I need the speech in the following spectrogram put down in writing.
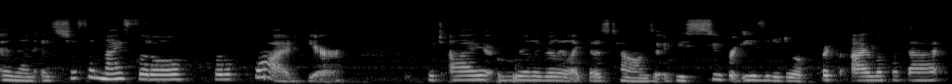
And then it's just a nice little, little quad here, which I really, really like those tones. It would be super easy to do a quick eye look with that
